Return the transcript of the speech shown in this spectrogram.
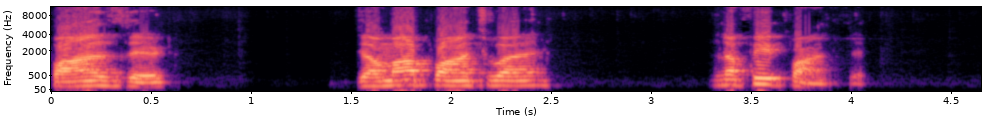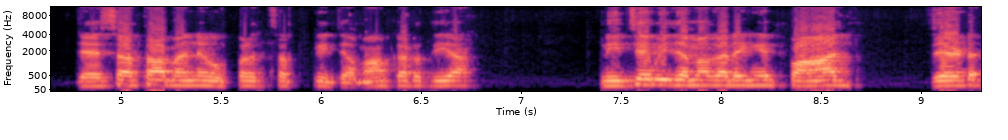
पाँच जेड जमा पाँच वाई नफी पाँच जेड जैसा था मैंने ऊपर सबकी जमा कर दिया। नीचे भी जमा करेंगे, पाँच जेड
